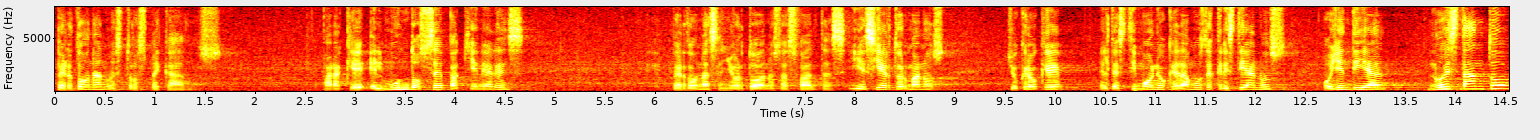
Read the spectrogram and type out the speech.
perdona nuestros pecados. Para que el mundo sepa quién eres, perdona, Señor, todas nuestras faltas. Y es cierto, hermanos, yo creo que el testimonio que damos de cristianos hoy en día no es tanto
